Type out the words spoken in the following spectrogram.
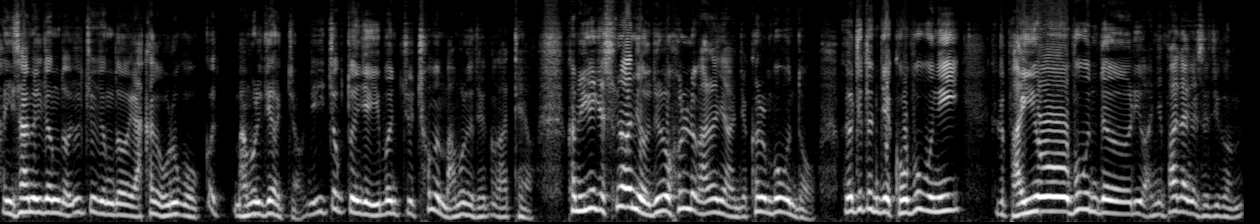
한 2, 3일 정도, 일주일 정도 약간 오르고 끝 마무리되었죠. 이쪽도 이제 이번 주 초면 마무리가 될 것 같아요. 그럼 이게 이제 순환이 어디로 흘러가느냐, 이제 그런 부분도. 어쨌든 이제 그 부분이, 그 바이오 부분들이 완전 바닥에서 지금,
